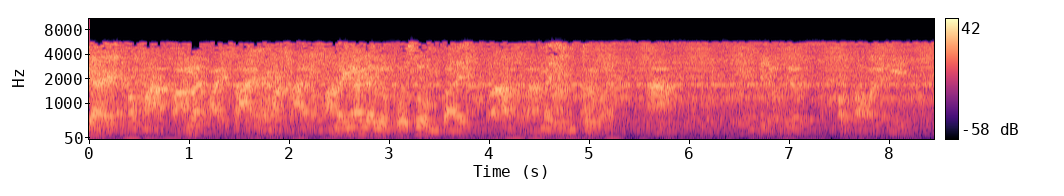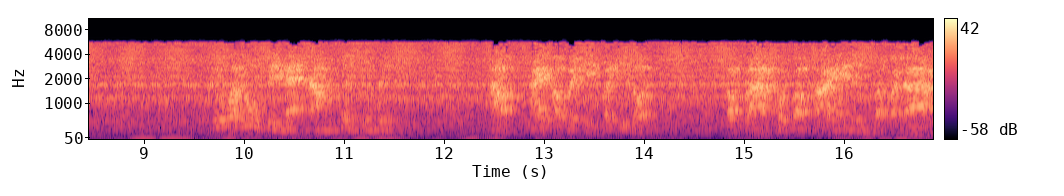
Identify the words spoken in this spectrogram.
ใช่เขามาขวาไปใต้ไม่งั้นจะหลบเข้าส้วมไป ไม่เห็นตัว อ่าเดี๋ยวเดี๋ยวเขาต่ออย่างนี้คือว่าลูกไปแนะนำเพื่อนคนหนึ่งเอาให้เอาไปติดไว้ที่รถ ก็ปรากฏว่าภายในหนึ่งสัปดาห์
